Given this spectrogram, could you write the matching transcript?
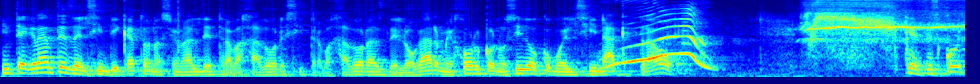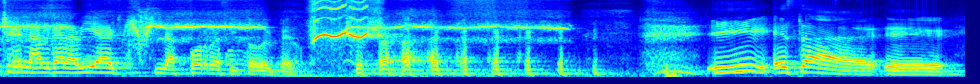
integrantes del Sindicato Nacional de Trabajadores y Trabajadoras del Hogar, mejor conocido como el SINACTRAO. Que se escuche la algarabía, las porras y todo el pedo. y esta eh,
